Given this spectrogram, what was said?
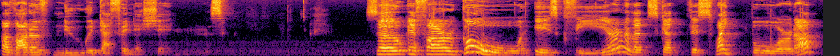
a lot of new definitions. So if our goal is clear, let's get this whiteboard up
